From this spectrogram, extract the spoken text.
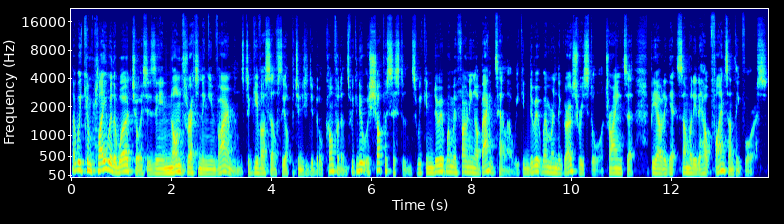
Like we can play with the word choices in non-threatening environments to give ourselves the opportunity to build confidence. We can do it with shop assistants. We can do it when we're phoning our bank teller. We can do it when we're in the grocery store trying to be able to get somebody to help find something for us.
